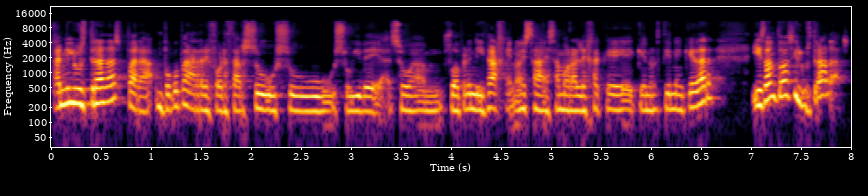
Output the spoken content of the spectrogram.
tan ilustradas para un poco para reforzar su, su, su idea, su, aprendizaje, ¿no? esa, esa moraleja que, que nos tienen que dar. Y están todas ilustradas.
